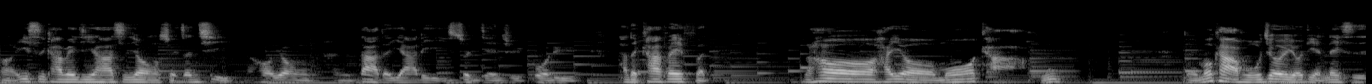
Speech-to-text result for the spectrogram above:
啊，意式咖啡机它是用水蒸气，然后用很大的压力瞬间去过滤它的咖啡粉。然后还有摩卡壶，对，摩卡壶就有点类似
